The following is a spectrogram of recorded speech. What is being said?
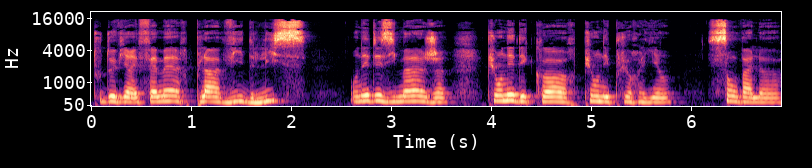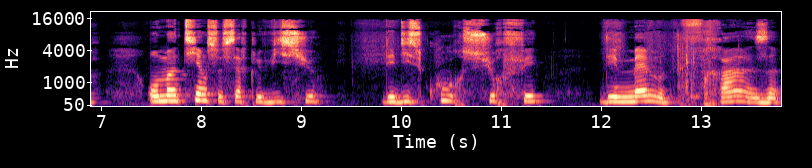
Tout devient éphémère, plat, vide, lisse. On est des images, puis on est des corps, puis on n'est plus rien, sans valeur. On maintient ce cercle vicieux, des discours surfaits, des mêmes phrases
